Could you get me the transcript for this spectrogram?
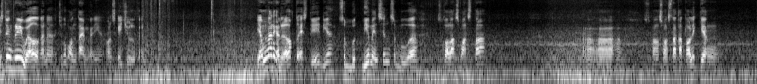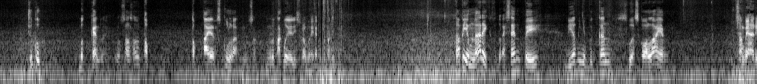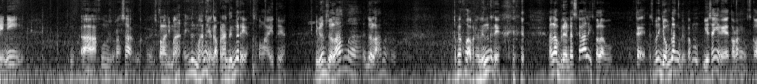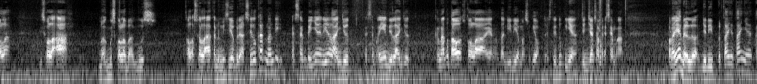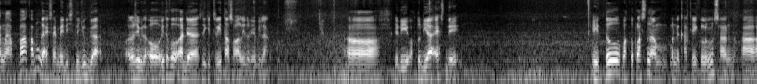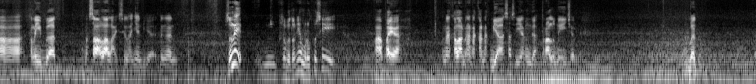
it's doing pretty well karena cukup on time kayaknya on schedule kan. Yang menarik adalah waktu SD dia sebut dia mention sebuah sekolah swasta uh, sekolah swasta Katolik yang cukup beken lah salah satu top top tier school lah menurut aku ya di Surabaya. Tapi yang menarik waktu SMP dia menyebutkan sebuah sekolah yang sampai hari ini uh, aku rasa sekolah di mana itu di mana ya? Nggak pernah denger ya sekolah itu ya? Dia bilang sudah lama sudah lama. Tapi aku nggak pernah denger ya. Karena beranda sekali sekolahmu. Kayak seperti jomblang gitu. Kamu biasanya kayak orang sekolah di sekolah A. Bagus sekolah bagus kalau sekolah akademis dia berhasil kan nanti SMP-nya dia lanjut SMA-nya dilanjut karena aku tahu sekolah yang tadi dia masuki waktu SD itu punya jenjang sampai SMA pertanyaan adalah jadi bertanya-tanya kenapa kamu nggak SMP di situ juga? Terus dia bilang oh itu kok ada sedikit cerita soal itu dia bilang. Uh, jadi waktu dia SD itu waktu kelas 6 mendekati kelulusan uh, terlibat masalah lah istilahnya dia dengan sulit sebetulnya menurutku sih apa ya kenakalan anak-anak biasa sih yang nggak terlalu major. But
